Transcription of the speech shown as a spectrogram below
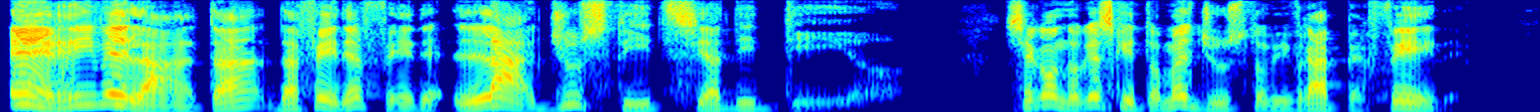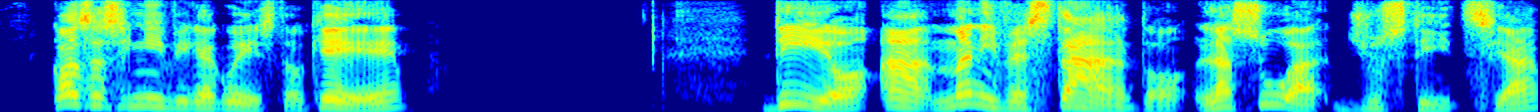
è rivelata da fede a fede la giustizia di Dio. Secondo che è scritto, ma il giusto vivrà per fede. Cosa significa questo? Che Dio ha manifestato la sua giustizia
